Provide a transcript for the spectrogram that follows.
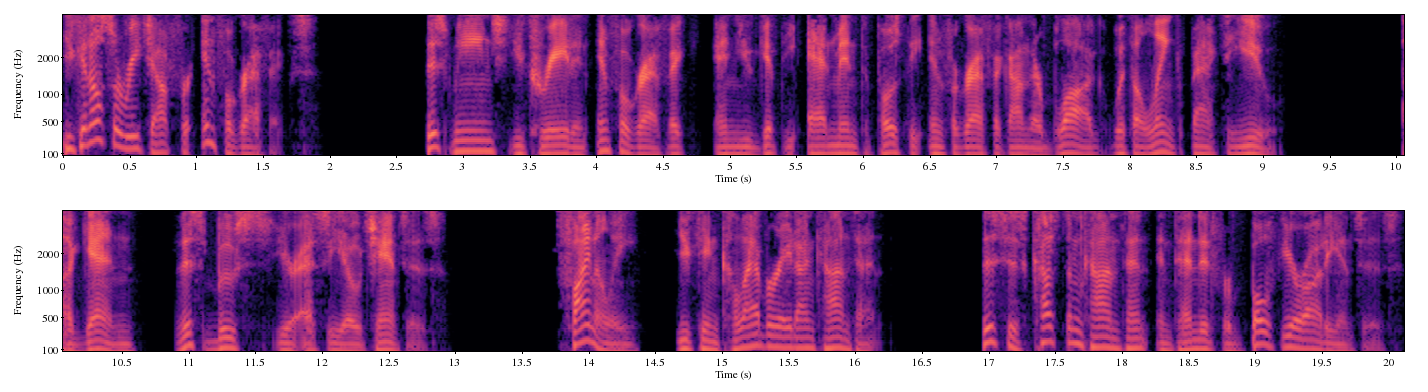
You can also reach out for infographics. This means you create an infographic and you get the admin to post the infographic on their blog with a link back to you. Again, this boosts your SEO chances. Finally, you can collaborate on content. This is custom content intended for both your audiences.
